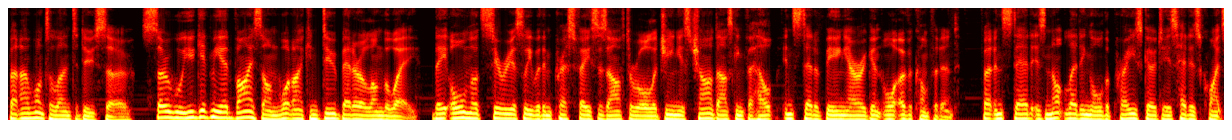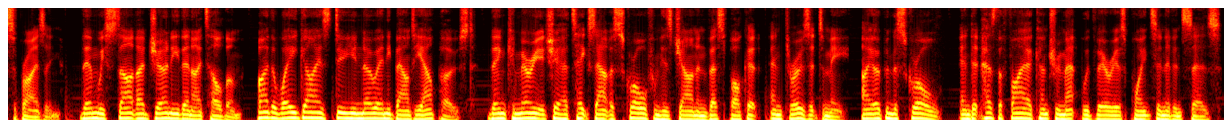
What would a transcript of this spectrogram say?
but I want to learn to do so. So will you give me advice on what I can do better along the way? They all nod seriously with impressed faces after all a genius child asking for help instead of being arrogant or overconfident. But instead is not letting all the praise go to his head is quite surprising. Then we start our journey then I tell them, by the way guys do you know any bounty outpost? Then Kamiri Uchiha takes out a scroll from his Jounin vest pocket and throws it to me. I open the scroll, and it has the fire country map with various points in it and says,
